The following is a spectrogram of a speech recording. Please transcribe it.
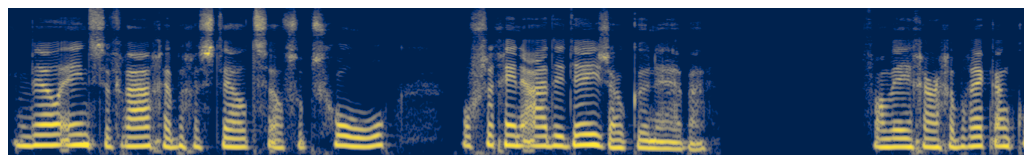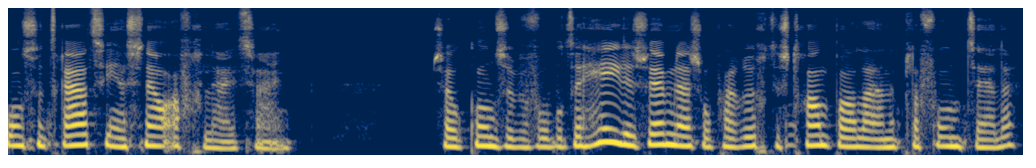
wel eens de vraag hebben gesteld, zelfs op school, of ze geen ADD zou kunnen hebben. Vanwege haar gebrek aan concentratie en snel afgeleid zijn. Zo kon ze bijvoorbeeld de hele zwemles op haar rug de strandballen aan het plafond tellen,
